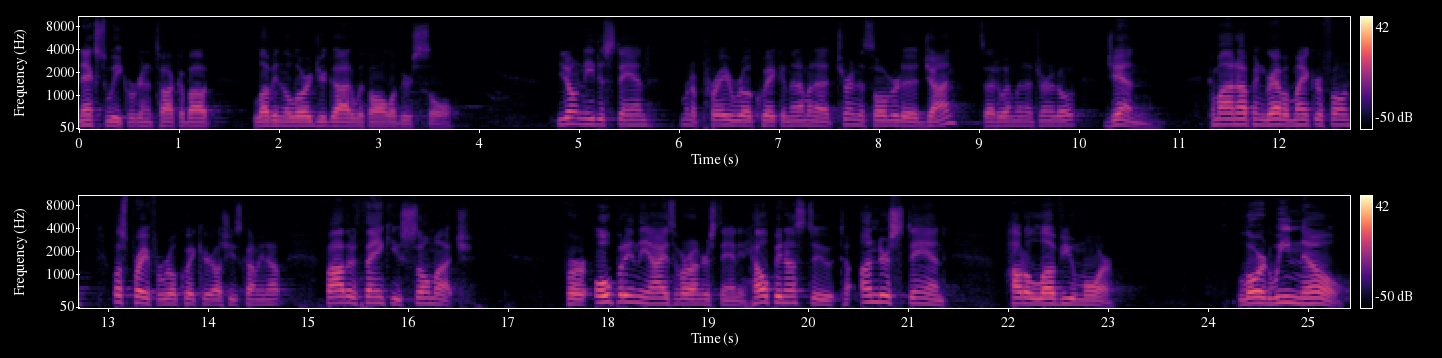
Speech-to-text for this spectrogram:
Next week, we're going to talk about loving the Lord your God with all of your soul. You don't need to stand. I'm going to pray real quick, and then I'm going to turn this over to John. Is that who I'm going to turn it over? Jen. Come on up and grab a microphone. Let's pray for real quick here while she's coming up. Father, thank you so much for opening the eyes of our understanding, helping us to, to understand how to love you more. Lord, we know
